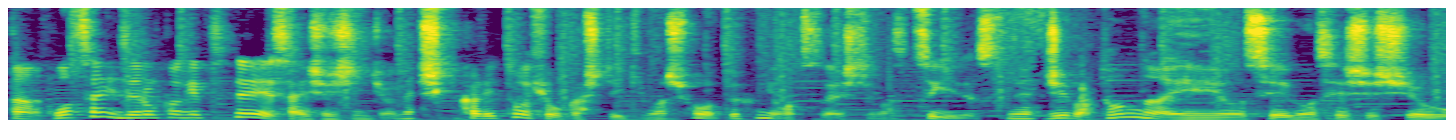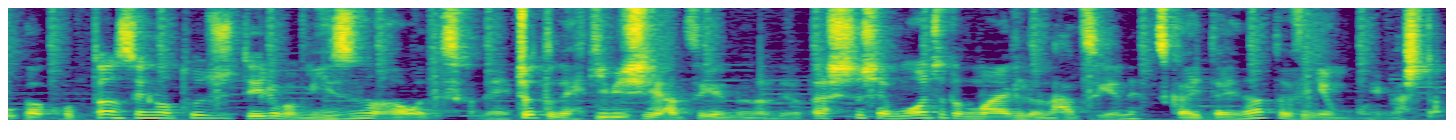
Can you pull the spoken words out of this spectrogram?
旦5歳0ヶ月で最終身長をね、しっかりと評価していきましょうというふうにお伝えしています。次ですね。10番、どんな栄養成分を摂取しようが骨端線が閉じていれば水の泡ですかね。ちょっとね、厳しい発言なので、私としてはもうちょっとマイルドな発言ね、使いたいなというふうに思いました。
